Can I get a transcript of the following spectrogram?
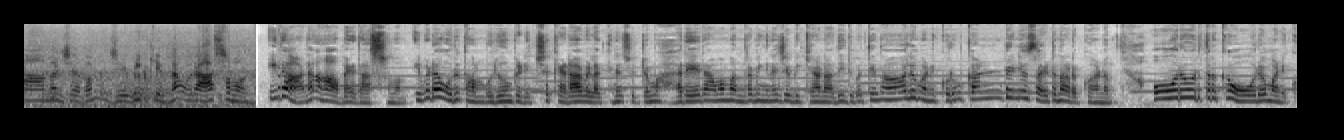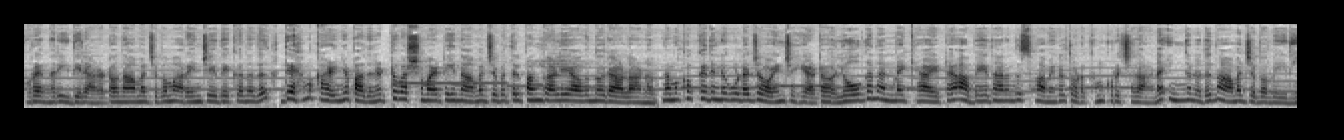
നാമജപം ജപിക്കുന്ന ഒരു ആശ്രമമുണ്ട് ഇതാണ് ആ അഭേദാശ്രമം. ഇവിടെ ഒരു തമ്പുരവും പിടിച്ച് കെടാവിളക്കിന് ചുറ്റും ഹരേ രാമ മന്ത്രം ഇങ്ങനെ ജപിക്കുകയാണ്. അത് ഇരുപത്തിനാല് മണിക്കൂറും കണ്ടിന്യൂസ് ആയിട്ട് നടക്കുകയാണ്. ഓരോരുത്തർക്ക് ഓരോ മണിക്കൂർ എന്ന രീതിയിലാണ് കേട്ടോ നാമജപം അറേഞ്ച് ചെയ്തേക്കുന്നത്. ഇദ്ദേഹം കഴിഞ്ഞ പതിനെട്ട് വർഷമായിട്ട് ഈ നാമജപത്തിൽ പങ്കാളിയാവുന്ന ഒരാളാണ്. നമുക്കൊക്കെ ഇതിന്റെ കൂടെ ജോയിൻ ചെയ്യാം കേട്ടോ ലോക നന്മയ്ക്കായിട്ട് അഭേദാനന്ദ സ്വാമികൾ തുടക്കം കുറിച്ചതാണ് ഇങ്ങനൊരു നാമജപവേദി.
